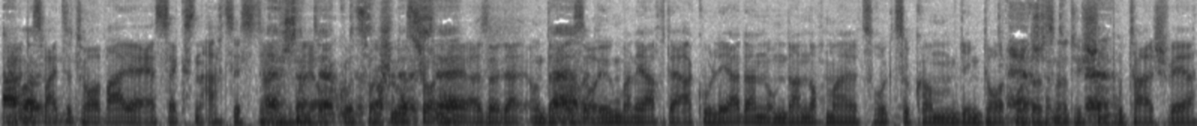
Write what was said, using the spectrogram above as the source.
Ja, aber das zweite Tor war ja erst 86. Ja, stimmt, war ja gut, kurz das vor Schluss schon. ja. Ne? Also da, und da Ja, ist aber- auch irgendwann ja auch der Akku leer dann, um dann nochmal zurückzukommen gegen Dortmund. Das ist stimmt. natürlich Ja. schon brutal schwer.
